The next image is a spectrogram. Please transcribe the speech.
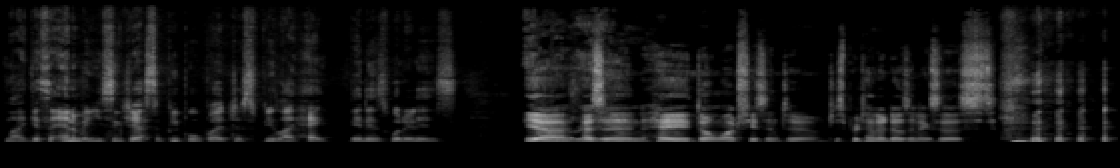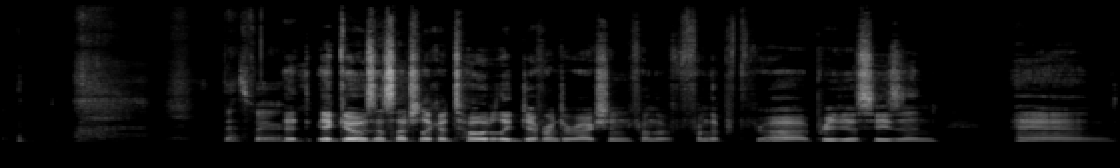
like it's an anime you suggest to people, but just be like, hey, it is what it is. Yeah, as in, hey, don't watch season two. Just pretend it doesn't exist. That's fair. It it goes in such like a totally different direction from the from the uh, previous season, and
